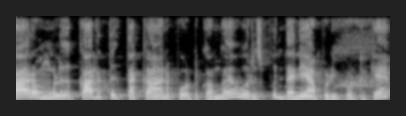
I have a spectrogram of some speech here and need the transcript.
காரம் உங்களுக்கு காரத்துக்கு தக்காளி போட்டுக்கோங்க ஒரு ஸ்பூன் தனியா பொடி போட்டிருக்கேன்.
